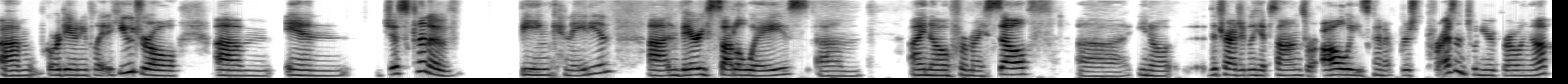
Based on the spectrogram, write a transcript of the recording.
um, Gord Downie played a huge role um, in just kind of being Canadian uh, in very subtle ways. Um, I know for myself, uh, you know, the Tragically Hip songs were always kind of just present when you're growing up.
